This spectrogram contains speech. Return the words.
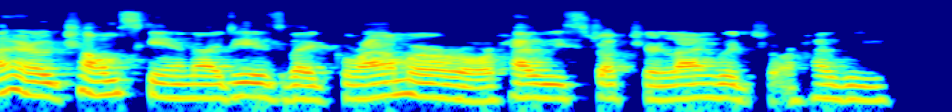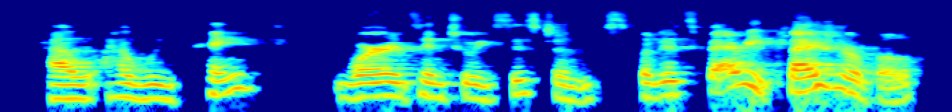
I don't know Chomsky and ideas about grammar or how we structure language or how we how how we think words into existence. But it's very pleasurable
